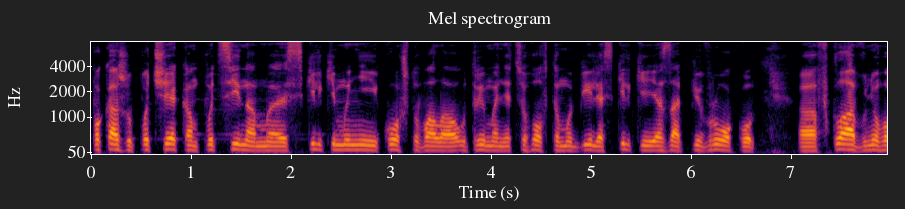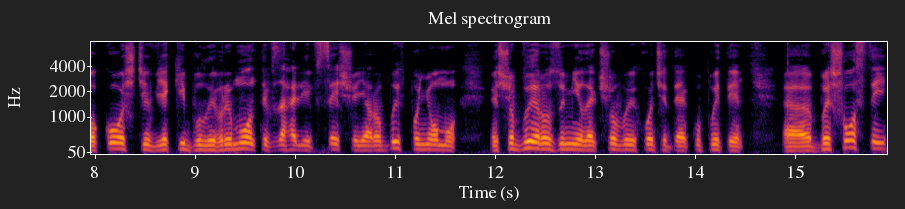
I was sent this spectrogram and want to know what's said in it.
покажу по чекам, по цінам, е, скільки мені коштувало утримання цього автомобіля, скільки я за півроку е, вклав в нього коштів, які були в ремонти, взагалі все, що я робив по ньому, Е, щоб ви розуміли, якщо ви хочете купити е, B6,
